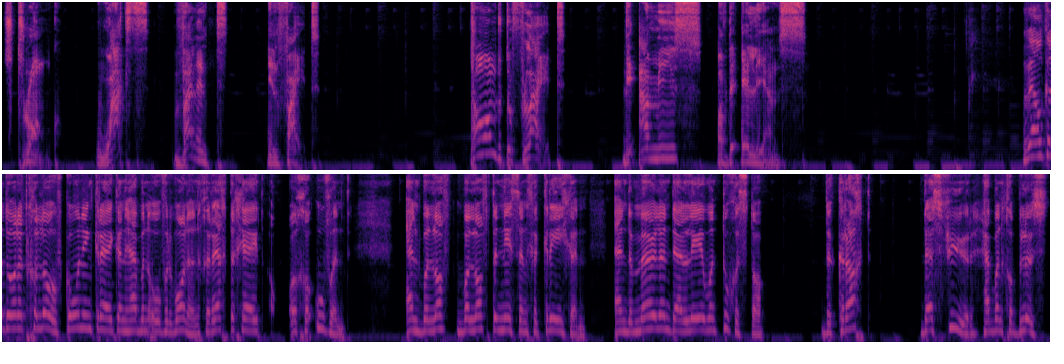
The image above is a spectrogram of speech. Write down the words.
strong, waxed valiant in fight, turned to flight the armies of the aliens. Welke door het geloof koninkrijken hebben overwonnen, gerechtigheid geoefend en belof, beloftenissen gekregen en de muilen der leeuwen toegestopt. De kracht des vuur hebben geblust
